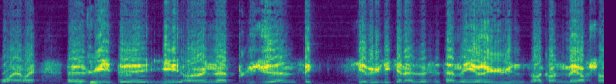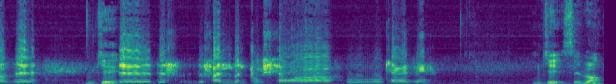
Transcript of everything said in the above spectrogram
Ouais, ouais. Euh. Lui, il, était, il est un an plus jeune, fait que s'il y avait eu les Canadiens cette année, il aurait eu une- encore une meilleure chance de, de, de, de faire une bonne position en- aux, aux Canadiens. Ok, c'est bon.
